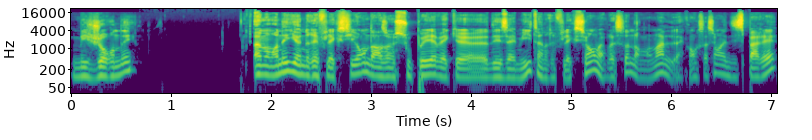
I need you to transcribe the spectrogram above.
mes journées. À un moment donné, il y a une réflexion dans un souper avec euh, des amis, tu as une réflexion, mais après ça, normalement, la conversation, elle disparaît.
